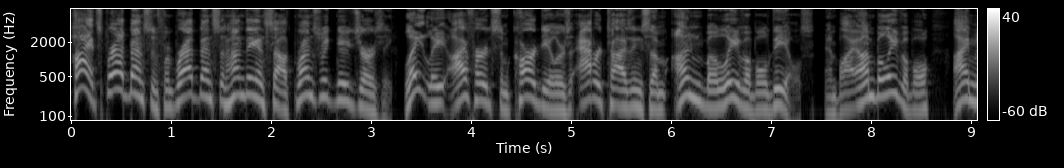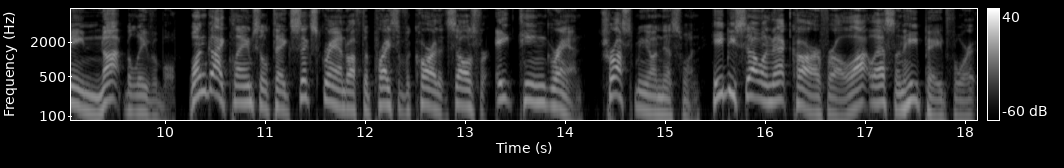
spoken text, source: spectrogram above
Hi, it's Brad Benson from Brad Benson Hyundai in South Brunswick, New Jersey. Lately, I've heard some car dealers advertising some unbelievable deals. And by unbelievable, I mean not believable. One guy claims he'll take 6 grand off the price of a car that sells for 18 grand. Trust me on this one. He'd be selling that car for a lot less than he paid for it.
